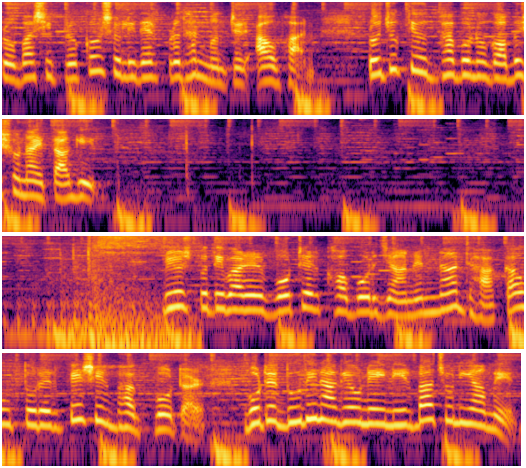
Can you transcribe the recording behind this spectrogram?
প্রবাসী প্রকৌশলীদের প্রধানমন্ত্রীর আহ্বান। প্রযুক্তি উদ্ভাবন ও গবেষণায় তাগিদ। বৃহস্পতিবারের ভোটের খবর জানেন না ঢাকা, উত্তরের বেশিরভাগ ভোটার। ভোটের দুদিন আগেও নেই নির্বাচনী আমেজ।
